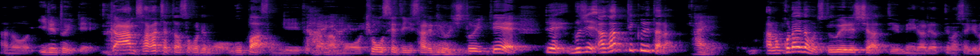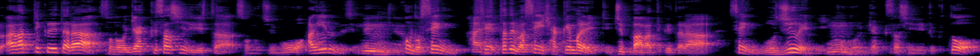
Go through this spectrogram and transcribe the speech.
あの、入れといて、ガーンと下がっちゃったらそこでもう5%損切りとかがもう強制的にされるようにしといて、で、無事上がってくれたら、はい。あの、この間もちょっとウェルシャーっていう銘柄でやってましたけど、上がってくれたら、その逆差しに入れてたその注文を上げるんですよね。うん今度1000、はい1000例えば1100円までいって10%上がってくれたら、1050円に今度逆差しに入れておくと、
